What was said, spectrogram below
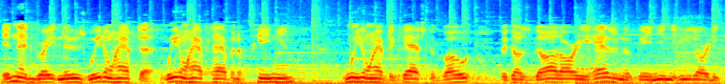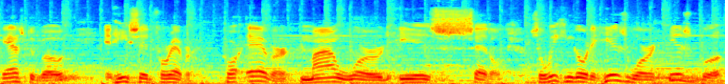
Isn't that great news? We don't have to we don't have to have an opinion. We don't have to cast a vote because God already has an opinion and He's already cast a vote, and He said forever. Forever, my word is settled. So we can go to His word, His book,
